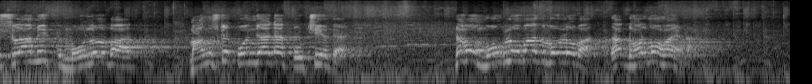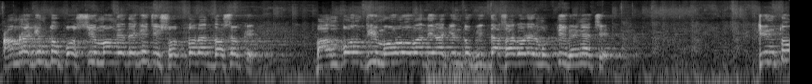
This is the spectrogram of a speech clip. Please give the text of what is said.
ইসলামিক মৌলবাদ মানুষকে কোন জায়গায় পৌঁছিয়ে দেয়। দেখো, মৌলবাদ মৌলবাদ, তার ধর্ম হয় না। আমরা কিন্তু পশ্চিমবঙ্গে দেখেছি সত্তরের দশকে বামপন্থী মৌলবাদীরা কিন্তু বিদ্যাসাগরের মূর্তি ভেঙেছে। কিন্তু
